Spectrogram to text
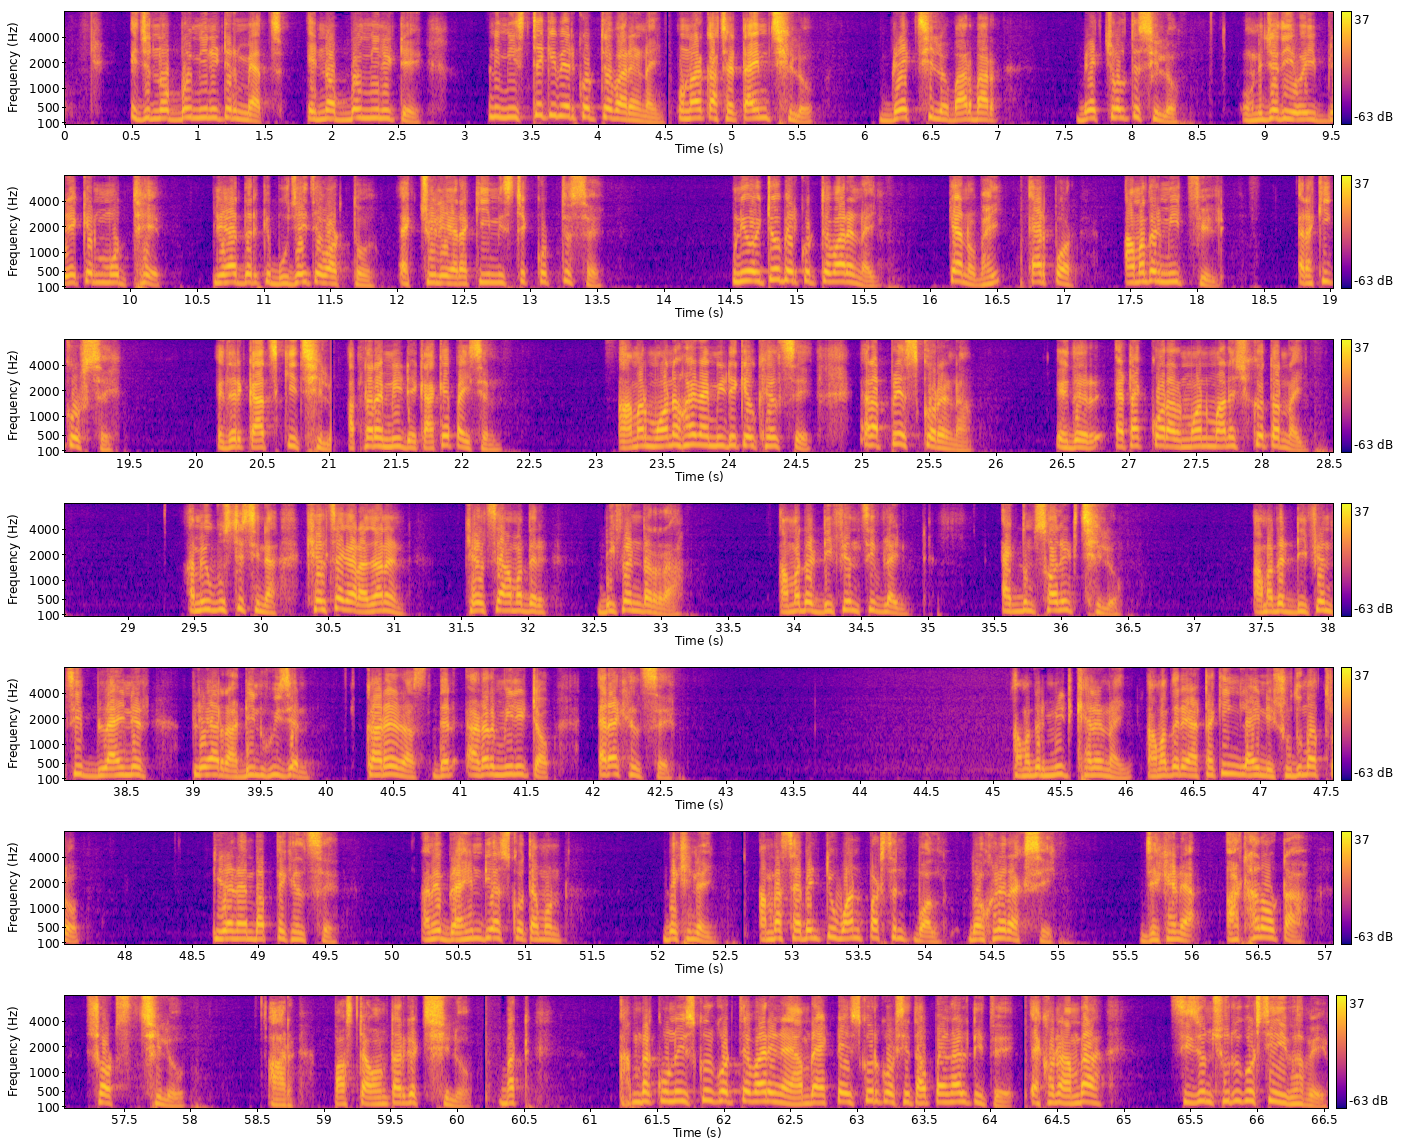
এই যে নব্বই মিনিটের ম্যাচ এই নব্বই মিনিটে উনি মিস্টেকই বের করতে পারে নাই। ওনার কাছে টাইম ছিল ব্রেক ছিল, বারবার ব্রেক চলতেছিল। উনি যদি ওই ব্রেকের মধ্যে প্লেয়ারদেরকে বুঝাইতে পারতো অ্যাকচুয়ালি এরা কি মিস্টেক করতেছে? উনি ওইটাও বের করতে পারে নাই। কেন ভাই? এরপর, আমাদের মিডফিল্ড এরা কি করছে? এদের কাজ কি ছিল? আপনারা মিডে কাকে পাইছেন? আমার মনে হয় না মিডে কেউ খেলছে। এরা প্রেস করে না। এদের অ্যাটাক করার মন মানসিকতা নাই। আমি বুঝতেছি না, খেলছে কারা জানেন? খেলছে আমাদের ডিফেন্ডাররা আমাদের ডিফেন্সিভ লাইন একদম সলিড ছিল। আমাদের ডিফেন্সিভ লাইনের প্লেয়াররা Dean Huijsen Carreras then Eder Militao এরা খেলছে। আমাদের মিড খেলে নাই। আমাদের অ্যাটাকিং লাইনে শুধুমাত্র কিরান এমবাপ্পে খেলছে। আমি ব্রাহিম ডিয়াসকে তেমন দেখি নাই। আমরা সেভেন্টি ওয়ান পার্সেন্ট বল দখলে রাখছি, যেখানে আঠারোটা শটস ছিল আর পাঁচটা অন টার্গেট ছিল। বাট আমরা কোনো স্কোর করতে পারি না আমরা একটা স্কোর করছি তাও পেনাল্টিতে এখন আমরা সিজন শুরু করছি এইভাবে।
